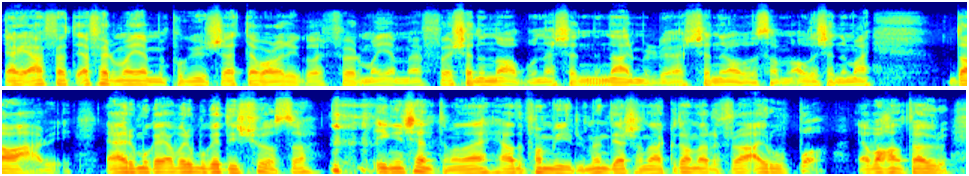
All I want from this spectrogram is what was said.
jeg, jeg, føler, jeg føler meg hjemme på Gulset. Jeg var der i går. føler meg hjemme. Jeg kjenner naboene, jeg kjenner nærmiljøet, jeg kjenner alle sammen. Alle kjenner meg. Da er du, jeg, var i Mogadishu også. Ingen kjente meg der. Jeg hadde familien min. De er sånn, er ikke han der fra Europa? Jeg var han fra Europa.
